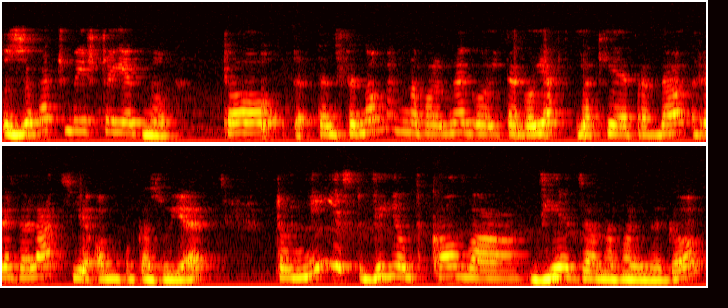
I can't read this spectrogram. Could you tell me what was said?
zobaczmy jeszcze jedno. To ten fenomen Nawalnego i tego, jak, jakie prawda, rewelacje on pokazuje, to nie jest wyjątkowa wiedza Nawalnego,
